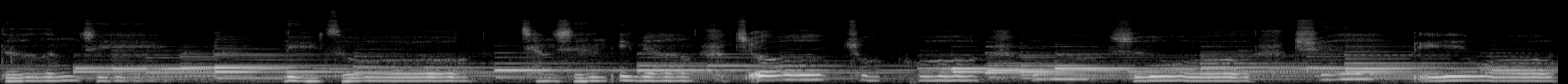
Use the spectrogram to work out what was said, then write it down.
的冷静，你走。抢先一秒就戳破，不是我却比我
